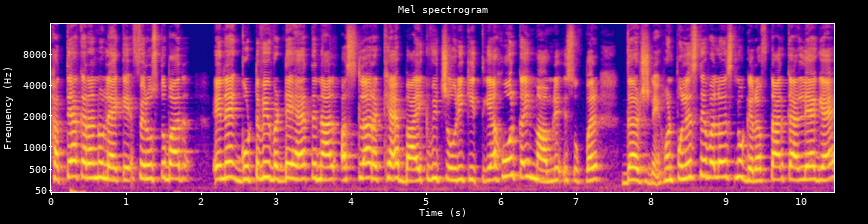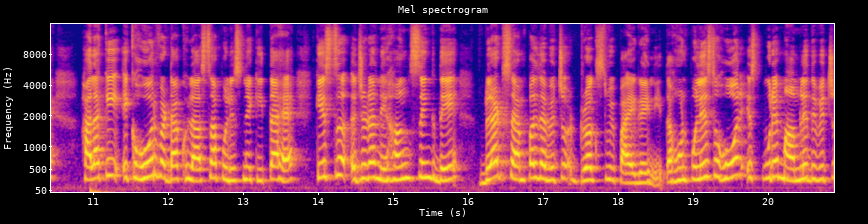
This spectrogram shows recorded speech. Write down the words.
ਹੱਤਿਆ ਕਰਨ ਨੂੰ ਲੈ ਕੇ। ਫਿਰ ਉਸ ਤੋਂ ਬਾਅਦ ਇਹਨੇ ਗੁੱਟ ਵੀ ਵੱਡੇ ਹੈ ਤੇ ਨਾਲ ਅਸਲਾ ਰੱਖਿਆ ਹੈ ਬਾਈਕ ਵੀ ਚੋਰੀ ਕੀਤੀ ਹੈ। ਹੋਰ ਕਈ ਮਾਮਲੇ ਇਸ ਉੱਪਰ ਦਰਜ ਨੇ। ਹੁਣ ਪੁਲਿਸ ਦੇ ਵੱਲੋਂ ਇਸ ਨੂੰ ਗ੍ਰਿਫਤਾਰ ਕਰ ਲਿਆ ਗਿਆ ਹੈ। ਹਾਲਾਂਕਿ ਇੱਕ ਹੋਰ ਵੱਡਾ ਖੁਲਾਸਾ ਪੁਲਿਸ ਨੇ ਕੀਤਾ ਹੈ ਕਿ ਇਸ, ਜਿਹੜਾ ਨਿਹੰਗ ਸਿੰਘ ਦੇ ਬਲੱਡ ਸੈਂਪਲ ਦੇ ਵਿੱਚ ਡਰੱਗਸ ਵੀ ਪਾਏ ਗਏ ਨੇ। ਤਾਂ ਹੁਣ ਪੁਲਿਸ ਹੋਰ ਇਸ ਪੂਰੇ ਮਾਮਲੇ ਦੇ ਵਿੱਚ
